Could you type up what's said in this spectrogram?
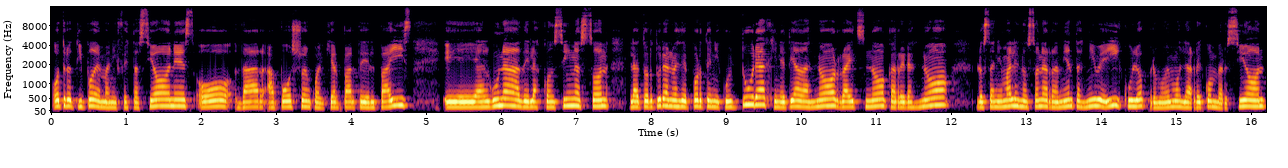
otro tipo de manifestaciones o dar apoyo en cualquier parte del país. Eh, algunas de las consignas son la tortura no es deporte ni cultura, jineteadas no, rights no, carreras no, los animales no son herramientas ni vehículos, promovemos la reconversión.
